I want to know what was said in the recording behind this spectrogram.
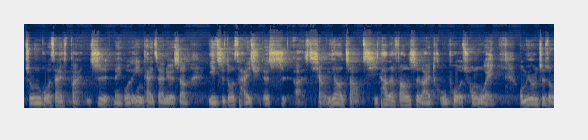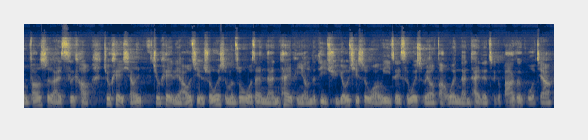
中国在反制美国的印太战略上，一直都采取的是呃，想要找其他的方式来突破重围。我们用这种方式来思考，就可以想就可以了解说，为什么中国在南太平洋的地区，尤其是王毅这次为什么要访问南太的这个八个国家，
